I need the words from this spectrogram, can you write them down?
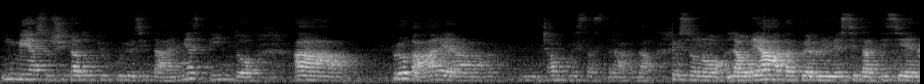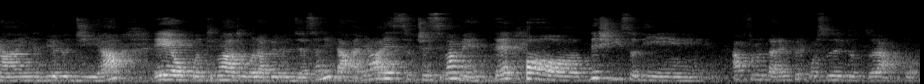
in me ha suscitato più curiosità e mi ha spinto a provare a diciamo, questa strada. Mi sono laureata qui all'Università di Siena in biologia e ho continuato con la biologia sanitaria e successivamente ho deciso di affrontare il percorso del dottorato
